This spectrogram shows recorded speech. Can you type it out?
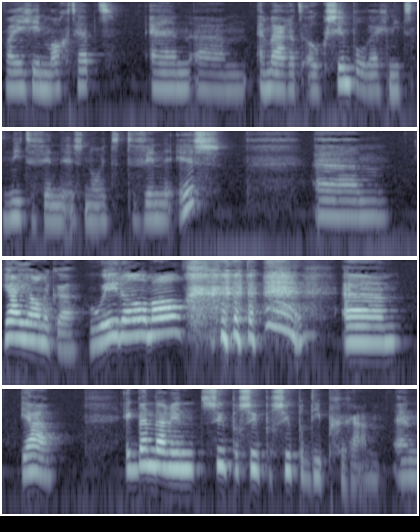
Waar je geen macht hebt en, um, en waar het ook simpelweg niet, niet te vinden is, nooit te vinden is. Um, ja, Janneke, hoe heet het allemaal? um, ja, ik ben daarin super, super, super diep gegaan. En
